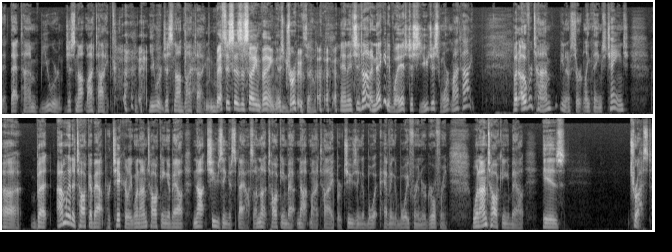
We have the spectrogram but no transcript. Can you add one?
at that time you were just not my type. you were just not my type. Betsy says the same thing. It's true. so, and it's just not a negative way. It's just you just weren't my type. But over time, you know, certainly things change. Uh, but I'm going to talk about particularly when I'm talking about not choosing a spouse. I'm not talking about not my type or choosing a boy, having a boyfriend or girlfriend. What I'm talking about is trust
